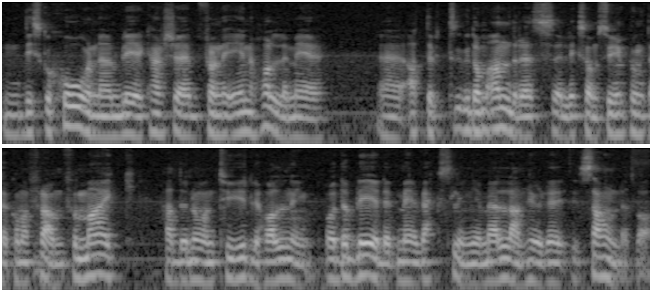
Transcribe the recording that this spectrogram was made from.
diskussionen blir kanske från det ena hållet mer att det, de andres liksom, synpunkter kommer fram. För Mike hade nog en tydlig hållning och då blev det mer växling emellan hur det soundet var.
